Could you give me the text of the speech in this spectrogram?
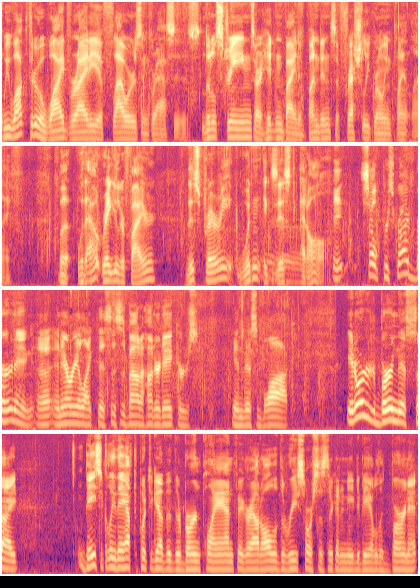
We walk through a wide variety of flowers and grasses. Little streams are hidden by an abundance of freshly growing plant life. But without regular fire, this prairie wouldn't exist at all. It, so, prescribed burning uh, an area like this, this is about 100 acres in this block. In order to burn this site, basically they have to put together their burn plan, figure out all of the resources they're going to need to be able to burn it,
